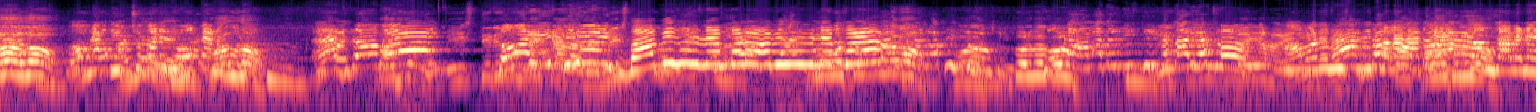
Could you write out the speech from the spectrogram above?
দাও দাও মাল দাও ভাবি ধরে পড়ো ভাবি ধরে পড়ো কি করবে করো আমাদের মিস্ত্রি চলে গেছে একদম যাবে না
